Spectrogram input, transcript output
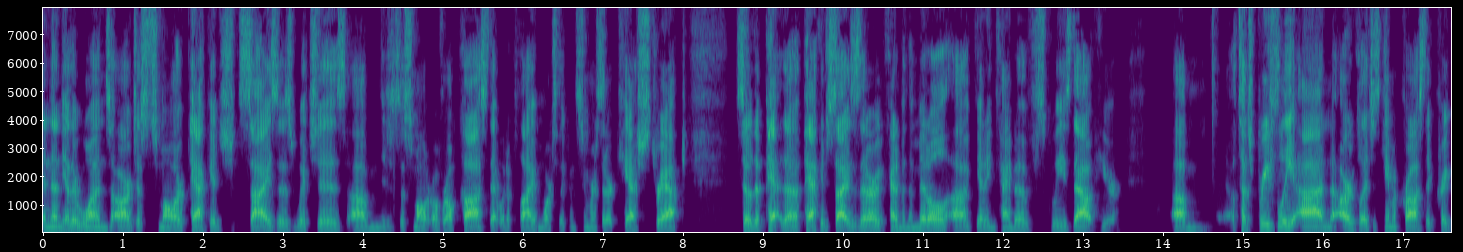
And then the other ones are just smaller package sizes, which is um, just a smaller overall cost that would apply more to the consumers that are cash strapped. So the, pa- the package sizes that are kind of in the middle, uh, getting kind of squeezed out here. Um, I'll touch briefly on an article that just came across that Craig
